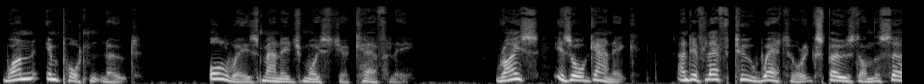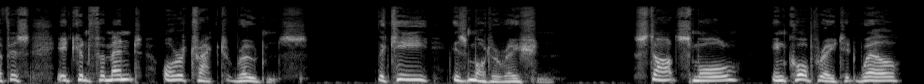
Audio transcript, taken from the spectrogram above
One important note. Always manage moisture carefully. Rice is organic, and if left too wet or exposed on the surface, it can ferment or attract rodents. The key is moderation. Start small, incorporate it well,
